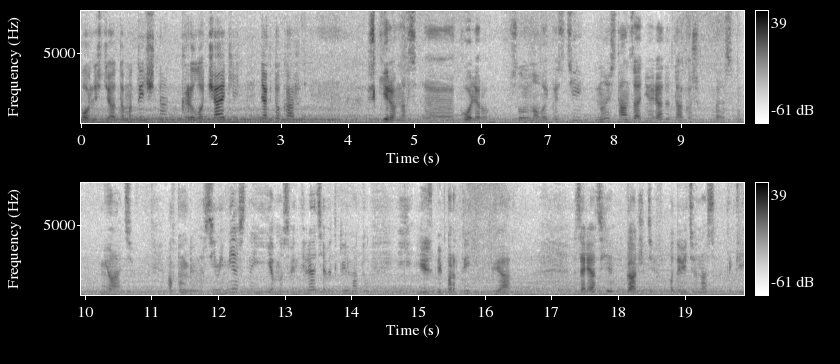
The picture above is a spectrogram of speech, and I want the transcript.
Повністю автоматично, крило чайки, як то кажуть. Шкіра в нас е, кольору слонової кості, ну і стан заднього ряду також без нюансів. Автомобіль у нас 7-місний, є в нас вентиляція від клімату і USB-порти для зарядки гаджетів. Подивіться, у нас такий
